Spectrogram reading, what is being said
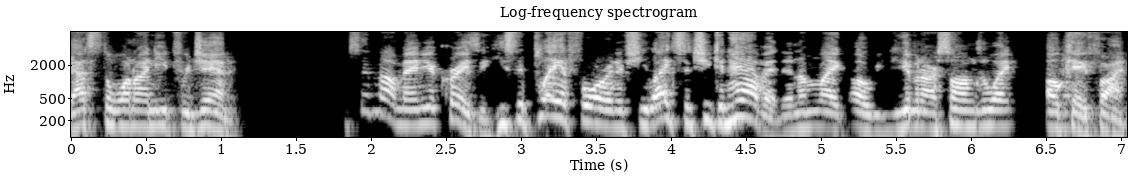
that's the one I need for Janet. I said, no, man, you're crazy. He said, play it for her. And if she likes it, she can have it. And I'm like, oh, you're giving our songs away? Okay, fine.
